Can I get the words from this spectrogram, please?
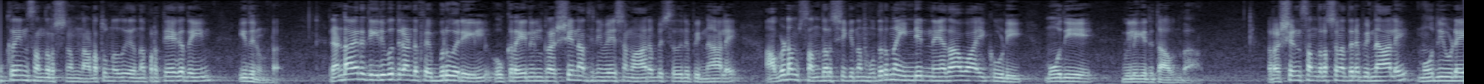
ഉക്രൈൻ സന്ദർശനം നടത്തുന്നത് എന്ന പ്രത്യേകതയും ഇതിനുണ്ട്. രണ്ടായിരത്തി ഇരുപത്തിരണ്ട് ഫെബ്രുവരിയിൽ ഉക്രൈനിൽ റഷ്യൻ അധിനിവേശം ആരംഭിച്ചതിന് പിന്നാലെ അവിടം സന്ദർശിക്കുന്ന മുതിർന്ന ഇന്ത്യൻ നേതാവായി കൂടി മോദിയെ വിലയിരുത്താവുന്നതാണ്. റഷ്യൻ സന്ദർശനത്തിന് പിന്നാലെ മോദിയുടെ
